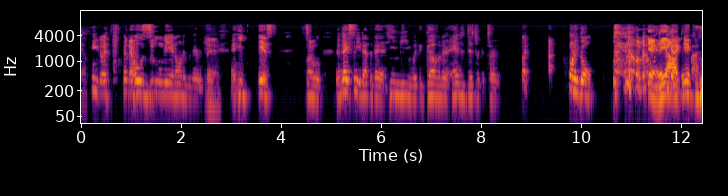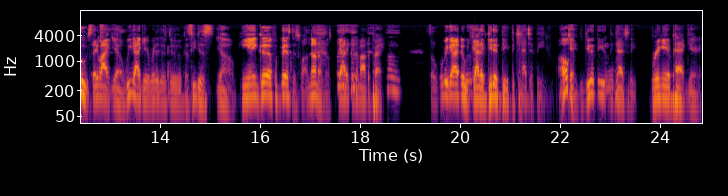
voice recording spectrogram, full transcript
Yep. you know, that whole zoom in on him and everything. Yeah. And he pissed. So the next scene after that, he meeting with the governor and the district attorney. Like, I want him gone. No, no, Yeah, they all in cahoots. They like, yo, we gotta get rid of this dude because he just, yo, he ain't good for business for none of us. We gotta get him out to pay. So what we gotta do? We gotta get a thief to catch a thief. Okay, get a thief to Mhm. catch a thief. Bring in Pat Garrett.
